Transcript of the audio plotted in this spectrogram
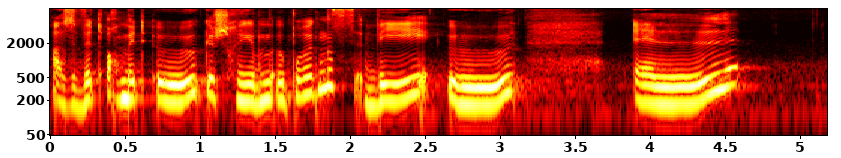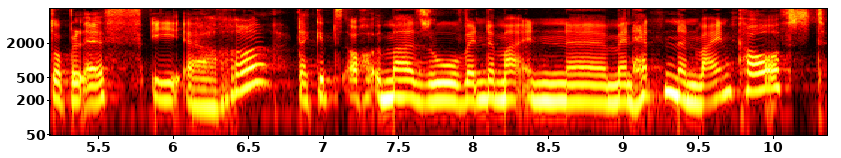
Also wird auch mit Ö geschrieben übrigens. W-Ö-L Doppel-F-E-R. Da gibt es auch immer so, wenn du mal in äh, Manhattan einen Wein kaufst,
